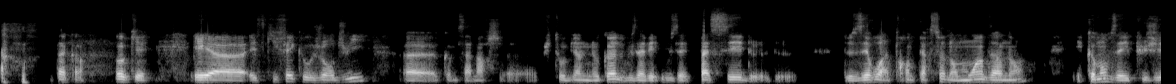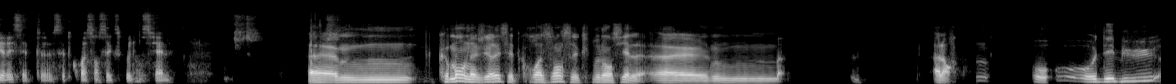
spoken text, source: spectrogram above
D'accord, ok. Et, euh, et, ce qui fait qu'aujourd'hui, euh, comme ça marche euh, plutôt bien le no-code, vous, avez, vous êtes passé de, de, de 0 à 30 personnes en moins d'un an. Et comment vous avez pu gérer cette, cette croissance exponentielle? Comment on a géré cette croissance exponentielle? Alors, au, début,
